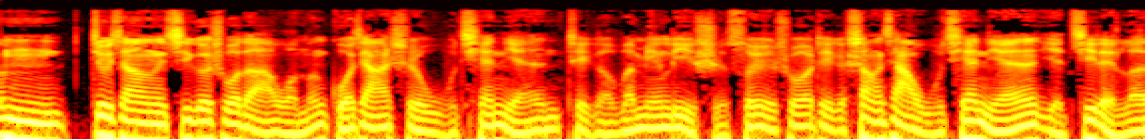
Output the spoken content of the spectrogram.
嗯，就像西哥说的啊，我们国家是五千年这个文明历史，所以说这个上下五千年也积累了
